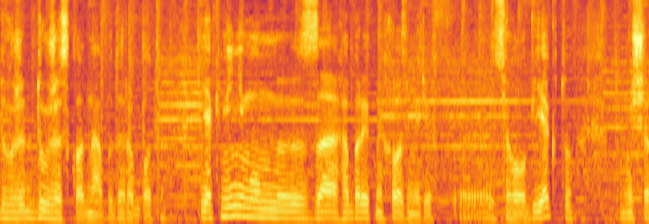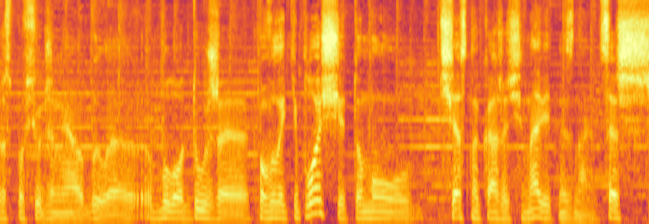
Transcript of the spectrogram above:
дуже дуже складна буде робота. Як мінімум, за габаритних розмірів е, цього об'єкту, тому що розповсюдження було, було дуже по великій площі, тому, чесно кажучи, навіть не знаю. Це ж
